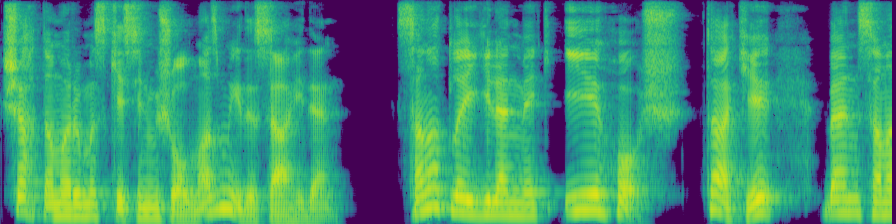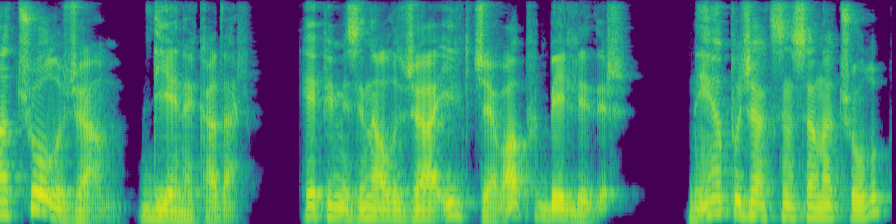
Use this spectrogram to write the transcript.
Şah damarımız kesilmiş olmaz mıydı sahiden? Sanatla ilgilenmek iyi hoş. Ta ki ben sanatçı olacağım diyene kadar. Hepimizin alacağı ilk cevap bellidir. Ne yapacaksın sanatçı olup?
